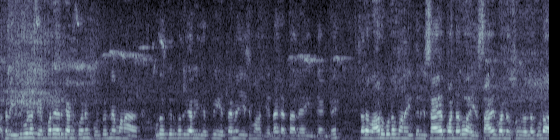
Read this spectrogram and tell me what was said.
అసలు ఇది కూడా టెంపరీగా అనుకొని పొద్దున్నే మన గురు తిరుపతి గారికి చెప్పి ఎట్లయినా చేసి మనం జెండా కట్టాలి ఇది అంటే సరే వారు కూడా మన ఇద్దరికి సహాయపడ్డారు. ఆ సహాయపడ్డ సోదరులకు కూడా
